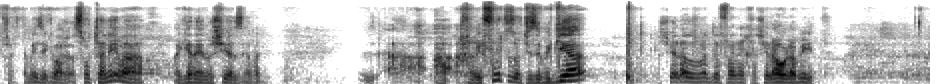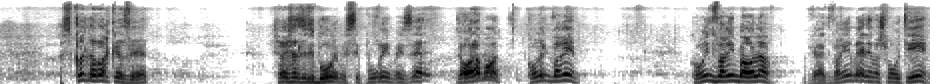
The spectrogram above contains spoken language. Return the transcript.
עכשיו, תמיד זה כבר עשרות שנים, המגן האנושי הזה, אבל... החריפות הזאת שזה מגיע, השאלה הזאת עומדת לפניך, שאלה עולמית. אז כל דבר כזה, עכשיו יש על זה דיבורים וסיפורים וזה, זה עולמות, קורים דברים. קורים דברים בעולם, והדברים האלה משמעותיים.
